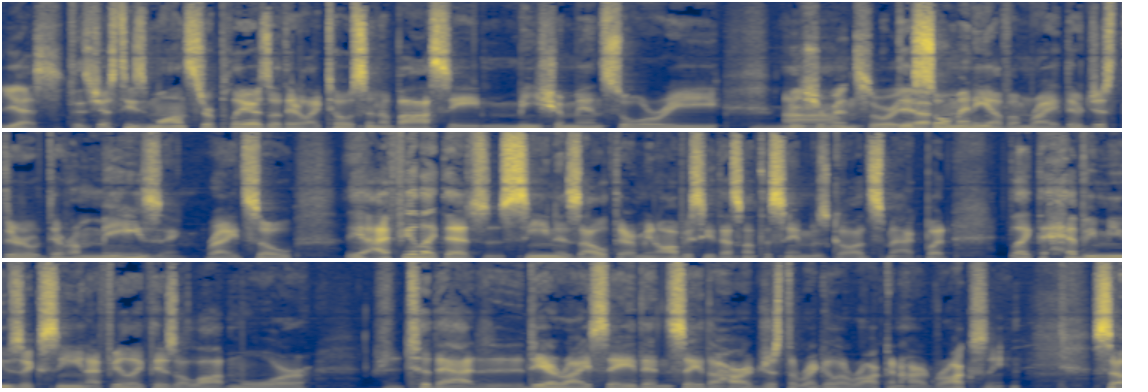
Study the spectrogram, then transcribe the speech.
Yes, there's just these monster players out there like Tosin Abasi, Misha Mansoor, Misha Mansoor, There's yep. so many of them, right? They're just they're they're amazing, right? So yeah, I feel like that scene is out there. I mean, obviously that's not the same as Godsmack, but like the heavy music scene, I feel like there's a lot more to that, dare I say, than say the hard, just the regular rock and hard rock scene. So,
